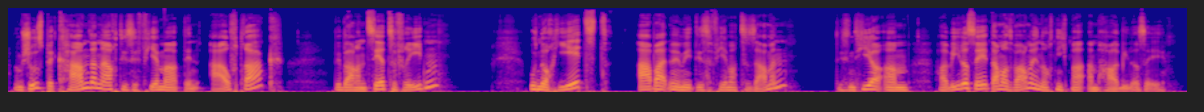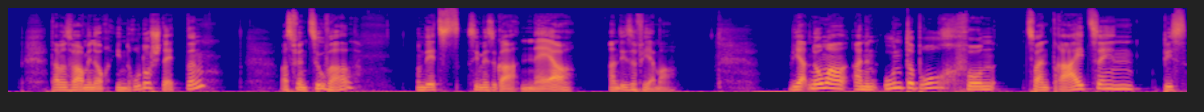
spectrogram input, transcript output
Und am Schluss bekam dann auch diese Firma den Auftrag. Wir waren sehr zufrieden. Und noch jetzt arbeiten wir mit dieser Firma zusammen. Die sind hier am Halwilersee. Damals waren wir noch nicht mal am Halwilersee. Damals waren wir noch in Rudolstetten, was für ein Zufall. Und jetzt sind wir sogar näher an dieser Firma. Wir hatten nur mal einen Unterbruch von 2013 bis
